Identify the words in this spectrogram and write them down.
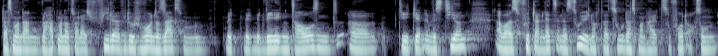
dass man dann, da hat man dann vielleicht viele, wie du schon vorhin schon sagst, mit, mit, mit wenigen tausend, äh, die, die dann investieren, aber es führt dann letztendlich zusätzlich noch dazu, dass man halt sofort auch so ein,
